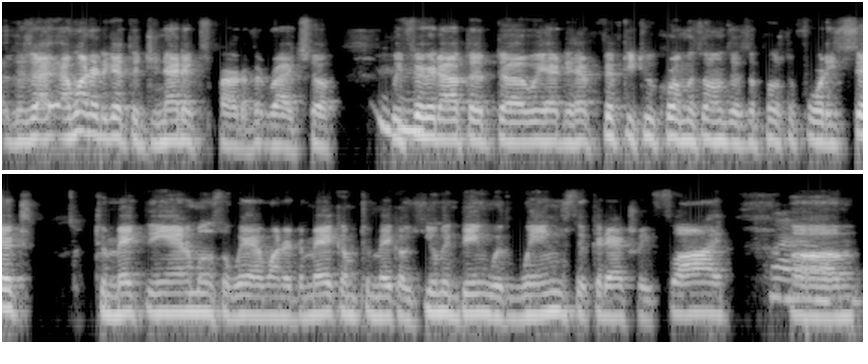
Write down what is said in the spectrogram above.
because I, I, wanted to get the genetics part of it right. So mm-hmm. we figured out that uh, we had to have 52 chromosomes as opposed to 46 to make the animals the way I wanted to make them, to make a human being with wings that could actually fly. Wow. Um,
